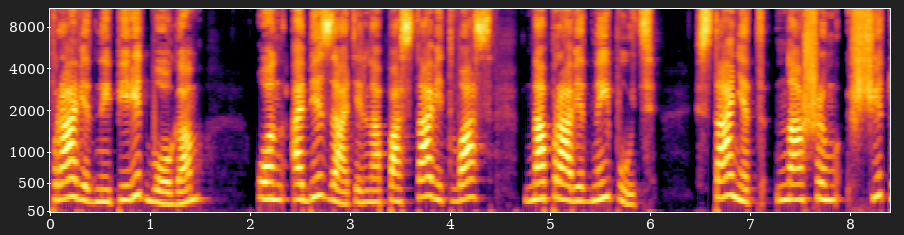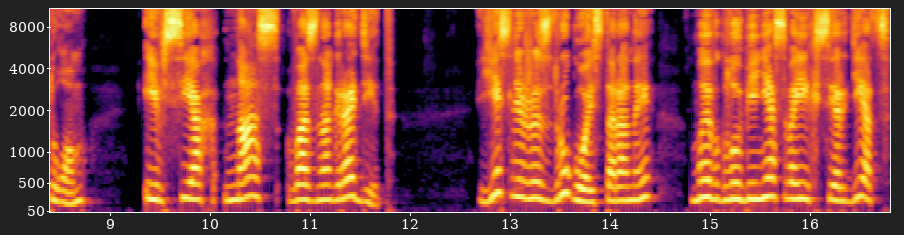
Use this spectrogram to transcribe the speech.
праведны перед Богом, Он обязательно поставит вас – на праведный путь, станет нашим щитом и всех нас вознаградит. Если же с другой стороны мы в глубине своих сердец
